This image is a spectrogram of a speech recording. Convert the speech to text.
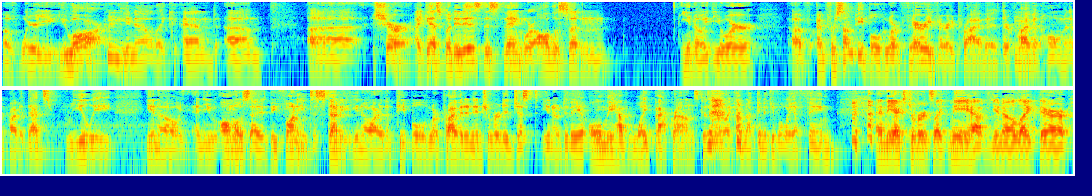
of where you, you are you know like and um uh sure i guess but it is this thing where all of a sudden you know you're uh, and for some people who are very very private their private home and their private that's really you know and you almost it'd be funny to study you know are the people who are private and introverted just you know do they only have white backgrounds because they're like i'm not going to give away a thing and the extroverts like me have you know like their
